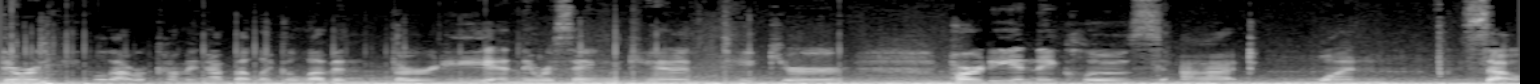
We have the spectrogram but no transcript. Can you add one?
There were people that were coming up at like 11.30 and they were saying we can't take your party and they close at 1. So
